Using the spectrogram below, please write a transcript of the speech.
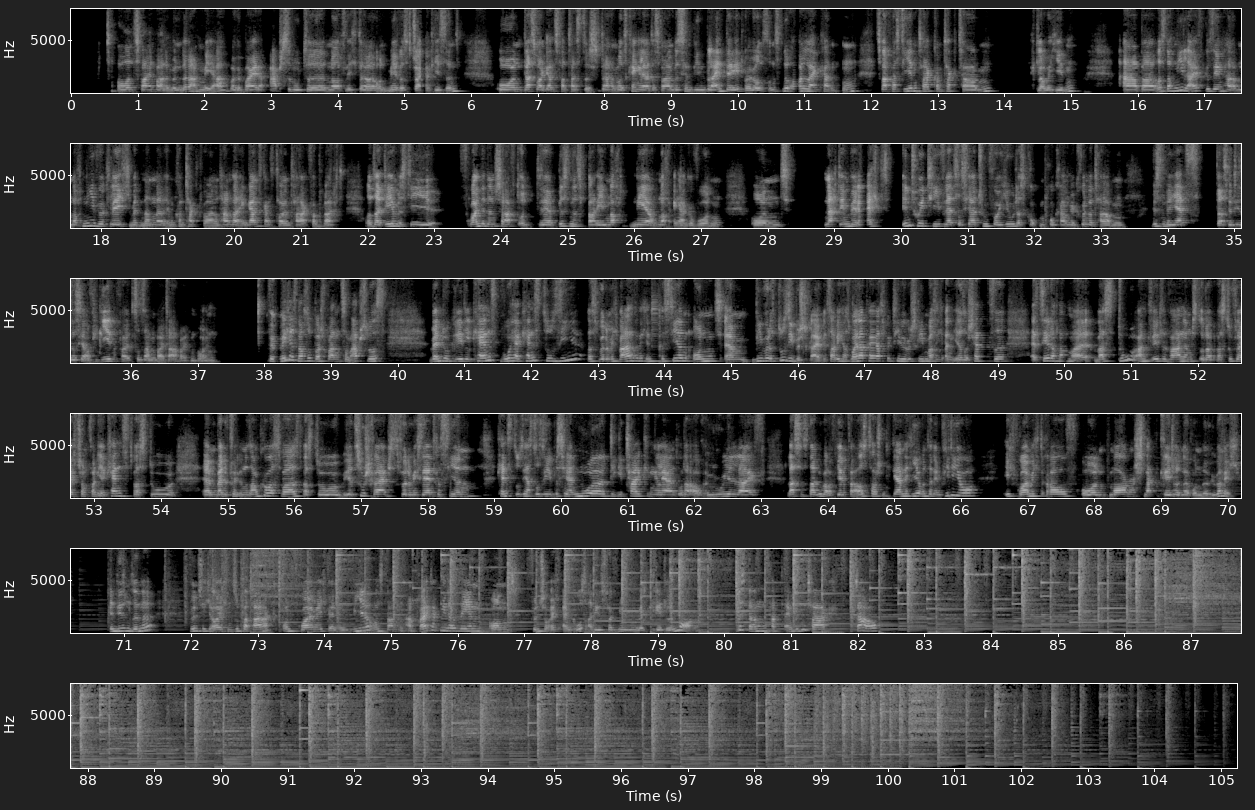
Und zwar in Warnemünde am Meer, weil wir beide absolute Nordlichter und Meeresjunkies sind. Und das war ganz fantastisch. Da haben wir uns kennengelernt. Das war ein bisschen wie ein Blind Date, weil wir uns, uns nur online kannten. Zwar fast jeden Tag Kontakt haben. Ich glaube jeden. Aber uns noch nie live gesehen haben, noch nie wirklich miteinander im Kontakt waren und haben da einen ganz, ganz tollen Tag verbracht. Und seitdem ist die Freundinnenschaft und der Business Buddy noch näher und noch enger geworden. Und nachdem wir recht intuitiv letztes Jahr Two for You, das Gruppenprogramm, gegründet haben, wissen wir jetzt, dass wir dieses Jahr auf jeden Fall zusammen weiterarbeiten wollen. Für mich ist noch super spannend zum Abschluss, wenn du Gretel kennst, woher kennst du sie? Das würde mich wahnsinnig interessieren. Und ähm, wie würdest du sie beschreiben? Jetzt habe ich aus meiner Perspektive beschrieben, was ich an ihr so schätze. Erzähl doch nochmal, was du an Gretel wahrnimmst oder was du vielleicht schon von ihr kennst, was du, ähm, wenn du vielleicht in unserem Kurs warst, was du ihr zuschreibst, würde mich sehr interessieren. Kennst du sie, hast du sie bisher nur digital kennengelernt oder auch im Real Life? Lass uns darüber auf jeden Fall austauschen. Gerne hier unter dem Video. Ich freue mich drauf und morgen schnackt Gretel eine Runde über mich. In diesem Sinne wünsche ich euch einen super Tag und freue mich, wenn wir uns dann am Freitag wiedersehen und wünsche euch ein großartiges Vergnügen mit Gretel morgen. Bis dann, habt einen guten Tag. Ciao.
